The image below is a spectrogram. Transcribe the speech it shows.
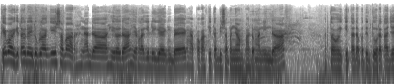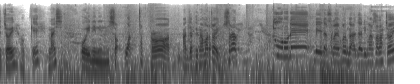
Oke boy, kita udah hidup lagi, sabar. Ini ada Hilda yang lagi di gangbang. Apakah kita bisa menyampah dengan indah? Atau kita dapetin turret aja coy? Oke, nice. Oh ini nih, nih. So, what, ceprot. Ajakin nomor coy, seret. Turu deh Beda selevel nggak jadi masalah coy.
